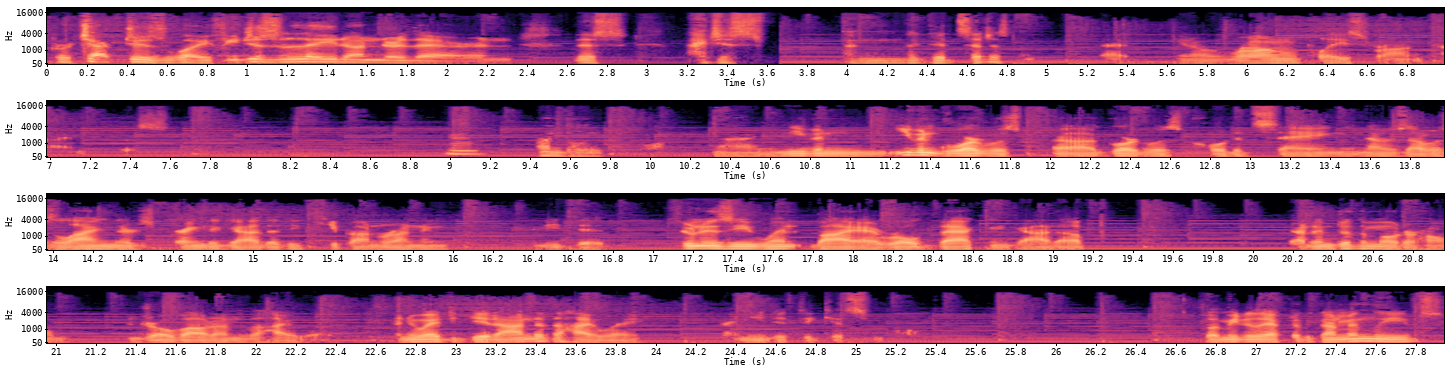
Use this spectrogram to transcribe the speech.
protect his wife he just laid under there and this i just i'm the good citizen that you know wrong place, wrong time. Just hmm. unbelievable. Uh, and even even Gord was uh, Gord was quoted saying, and I was I was lying there just praying to God that he'd keep on running, and he did. As soon as he went by, I rolled back and got up, got into the motorhome, and drove out onto the highway. I knew I had to get onto the highway. I needed to get some help. So immediately after the gunman leaves,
